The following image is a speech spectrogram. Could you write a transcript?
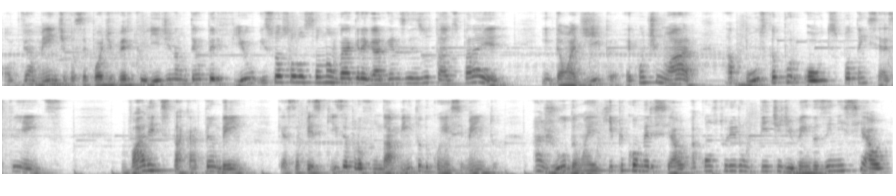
Obviamente, você pode ver que o lead não tem um perfil e sua solução não vai agregar grandes resultados para ele. Então a dica é continuar a busca por outros potenciais clientes. Vale destacar também que essa pesquisa e aprofundamento do conhecimento ajudam a equipe comercial a construir um pitch de vendas inicial,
